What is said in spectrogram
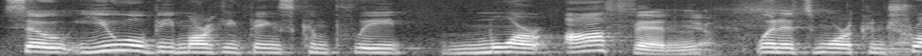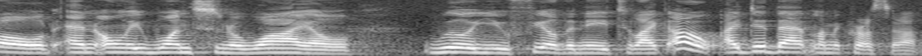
So you will be marking things complete more often Yeah. when it's more controlled, and only once in a while will you feel the need to like, oh, I did that, let me cross it off.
